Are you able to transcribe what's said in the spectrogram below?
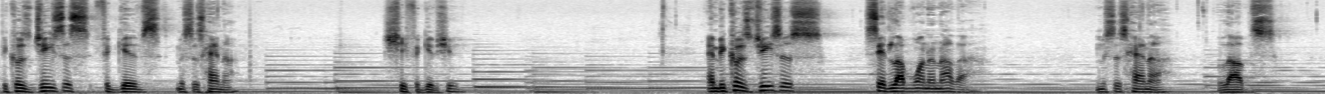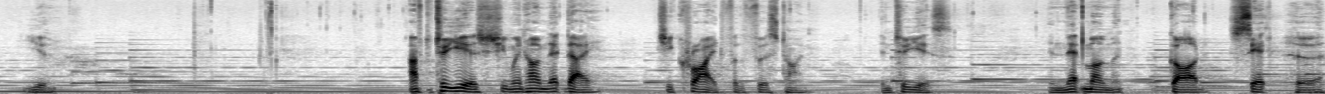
because Jesus forgives Mrs. Hannah, she forgives you. And because Jesus said, Love one another, Mrs. Hannah loves you. After two years, she went home that day. She cried for the first time in two years. In that moment, God set her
